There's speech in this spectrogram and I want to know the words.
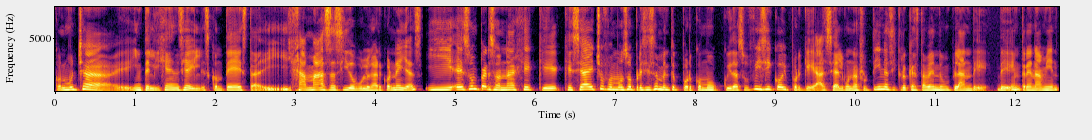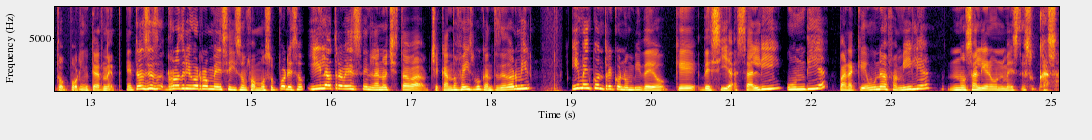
con mucha eh, inteligencia y les contesta. Y, jamás ha sido vulgar con ellas. Y es un personaje que, que se ha hecho famoso precisamente por cómo cuida su físico y porque hace algunas rutinas y creo que hasta vende un plan de, de entrenamiento por internet. Entonces, Rodrigo Romé se hizo famoso por eso. Y la otra vez en la noche estaba checando Facebook antes de dormir y me encontré con un video que decía, salí un día para que una familia no saliera un mes de su casa.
